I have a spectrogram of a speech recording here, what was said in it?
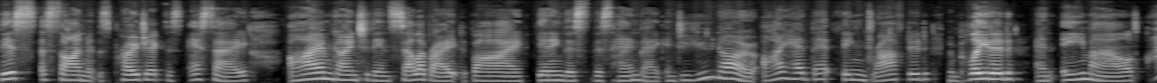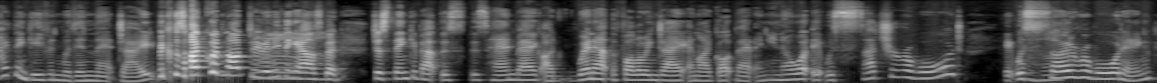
this assignment, this project, this essay, I'm going to then celebrate by getting this this handbag. And do you know, I had that thing drafted, completed, and emailed. I think even within that day because I could not do anything mm. else but just think about this this handbag. I went out the following day and I got that. And you know what? It was such a reward. It was mm-hmm. so rewarding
